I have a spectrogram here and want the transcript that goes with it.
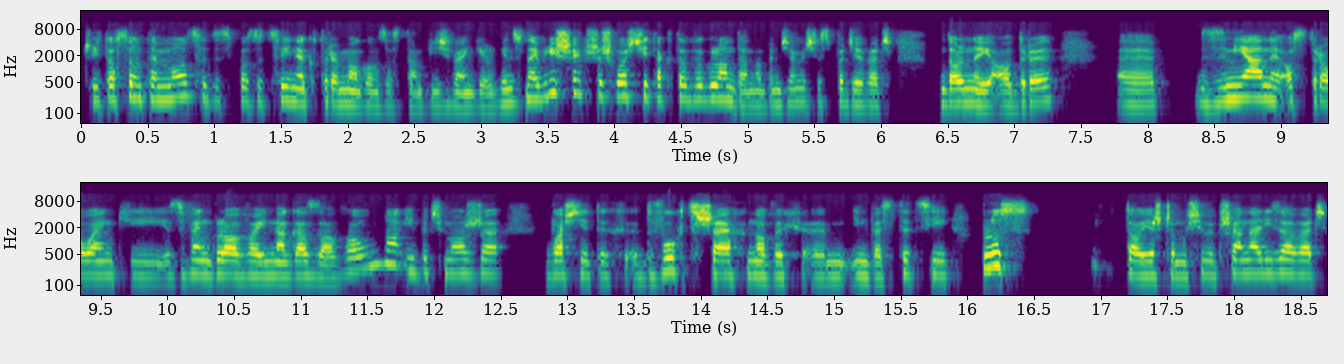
czyli to są te moce dyspozycyjne, które mogą zastąpić węgiel. Więc w najbliższej przyszłości tak to wygląda. No, będziemy się spodziewać dolnej Odry, e, zmiany Ostrołęki z węglowej na gazową, no i być może właśnie tych dwóch, trzech nowych inwestycji, plus to jeszcze musimy przeanalizować,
